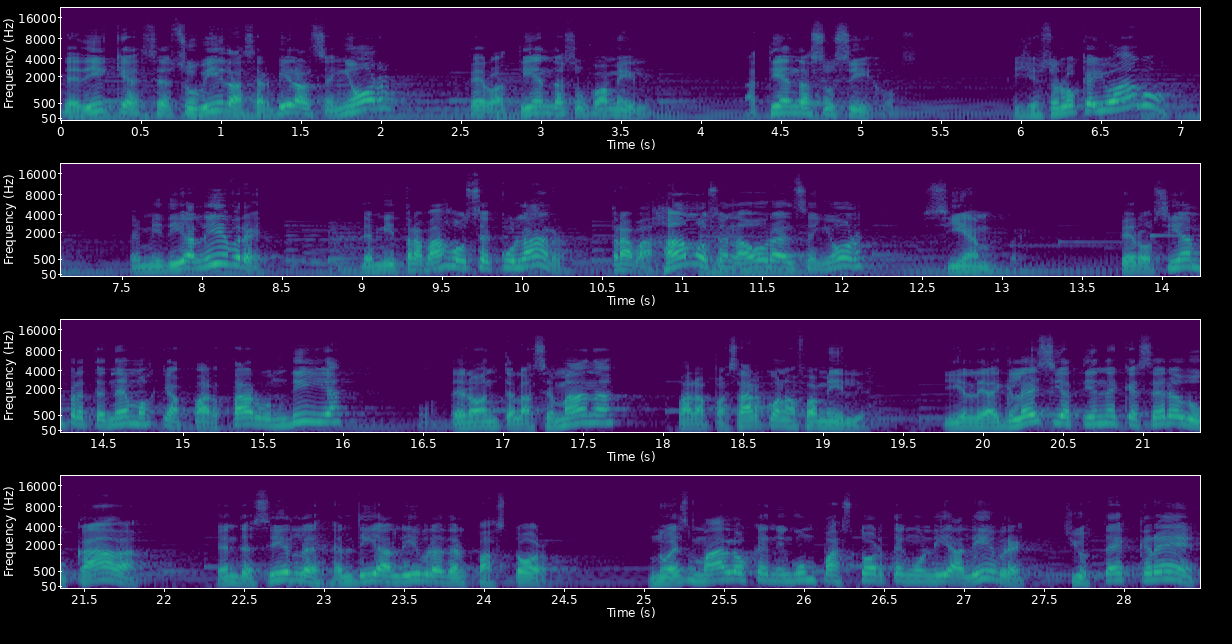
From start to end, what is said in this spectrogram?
Dedíquese su vida a servir al Señor, pero atienda a su familia, atienda a sus hijos. Y eso es lo que yo hago en mi día libre, de mi trabajo secular. Trabajamos en la obra del Señor siempre. Pero siempre tenemos que apartar un día durante la semana para pasar con la familia. Y la iglesia tiene que ser educada en decirle el día libre del pastor. No es malo que ningún pastor tenga un día libre. Si usted cree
